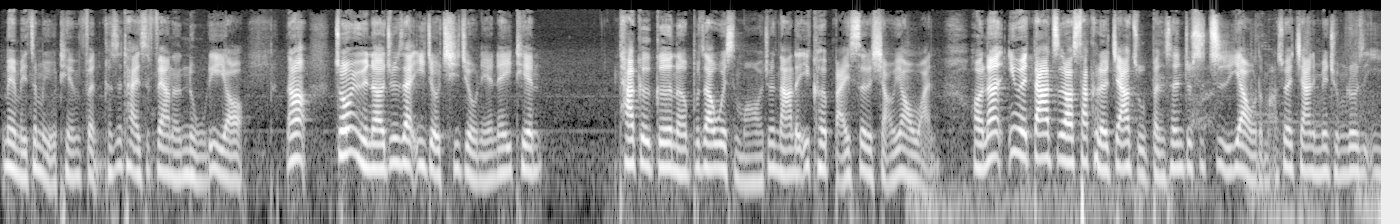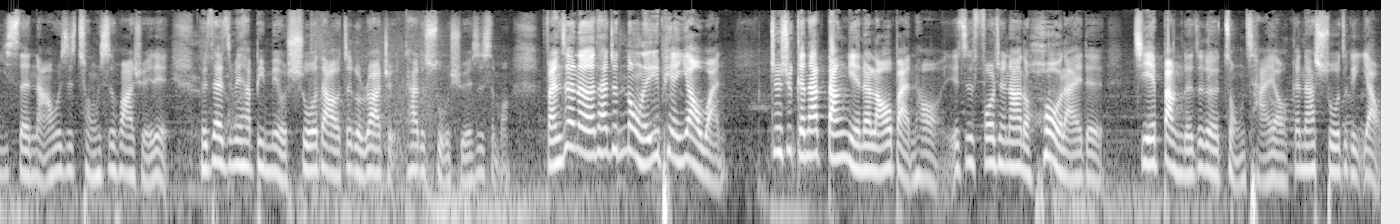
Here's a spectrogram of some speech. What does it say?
妹妹这么有天分。可是他也是非常的努力哦。然后终于呢，就是在一九七九年那一天。他哥哥呢，不知道为什么哦，就拿了一颗白色的小药丸。好，那因为大家知道萨克的家族本身就是制药的嘛，所以家里面全部都是医生啊，或是从事化学类。可是在这边他并没有说到这个 Roger 他的所学是什么。反正呢，他就弄了一片药丸，就去跟他当年的老板哈，也是 Fortunato 后来的接棒的这个总裁哦，跟他说这个药。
